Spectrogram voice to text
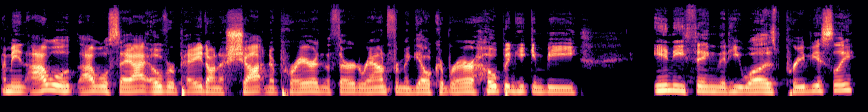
I mean, I will I will say I overpaid on a shot and a prayer in the third round for Miguel Cabrera, hoping he can be – anything that he was previously.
